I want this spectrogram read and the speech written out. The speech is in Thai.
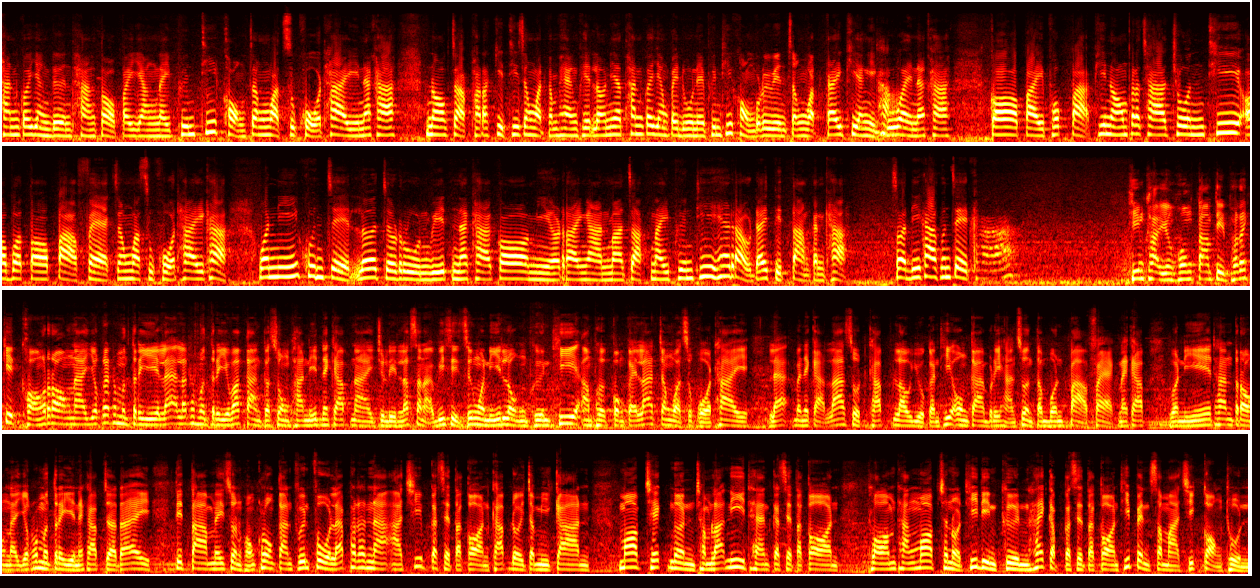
ท่านก็ยังเดินทางต่อไปยังในพื้นที่ของจังหวัดสุโขทัยนะคะ นอกจากภารกิจที่จังหวัดกำแพงเพชรแล้วเนี่ยท่านก็ยังไปดูในพื้นที่ของบริเวณจังหวัดใกล้เคียงอีกค่ะ ด้วยนะคะ ก็ไปพบปะพี่น้องประชาชนที่อบตป่าแฝกจังหวัดสุโขทัยค่ะ วันนี้คุณเจตเลิศจรูนวิทย์นะคะ ก็มีรายงานมาจากในพื้นที่ให้เราได้ติดตามกันค่ะ สวัสดีค่ะคุณเจตค่ะ ทีมข่าวยังคงตามติดภารกิจของรองนายกรัฐมนตรี และรัฐมนตรีว่าการกระทรวงพาณิชย์นะครับนายจุลินลักษณะวิสิทธิ์ซึ่งวันนี้ลงพื้นที่อำเภอกงไกรลาชจังหวัดสุโขทัยและบรรยากาศล่าสุดครับเราอยู่กันที่องค์การบริหารส่วนตำบลป่าแฝกนะครับวันนี้ท่านรองนายกรัฐมนตรีนะครับจะได้ติดตามในส่วนของโครงการฟื้นฟู และพัฒนาอาชีพเกษตรกรครับโดยจะมีการมอบเช็คเงินชำระหนี้แทนเกษตรกร พร้อมทั้งมอบโฉนดที่ดินคืนให้กับเกษตรกรที่เป็นสมาชิกกองทุน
